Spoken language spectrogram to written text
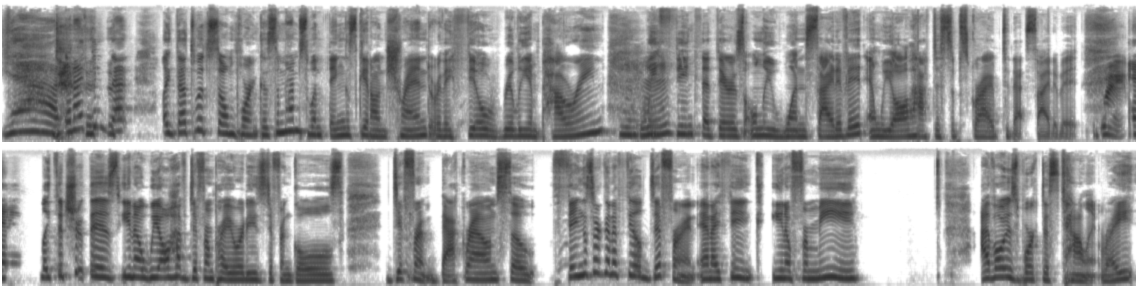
Yeah. And I think that, like, that's what's so important because sometimes when things get on trend or they feel really empowering, mm-hmm. we think that there's only one side of it and we all have to subscribe to that side of it. Right. And like, the truth is, you know, we all have different priorities, different goals, different backgrounds. So things are going to feel different. And I think, you know, for me, I've always worked as talent, right?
